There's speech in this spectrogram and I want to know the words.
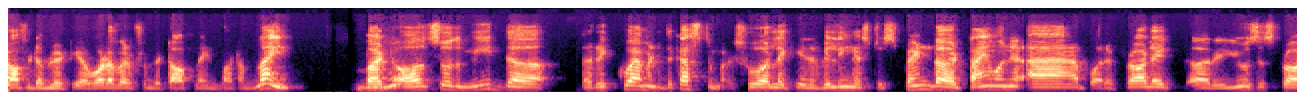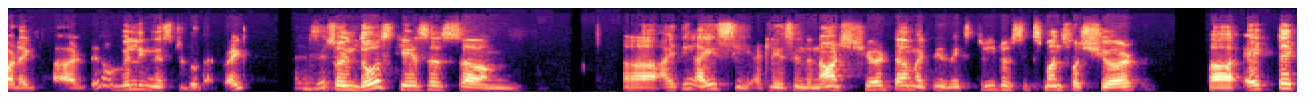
profitability or whatever from the top line, bottom line, but Mhm. also to meet the requirement of the customers who are like in the willingness to spend uh, time on your app or a product or use this product, or you know, willingness to do that, right? So in those cases, um, uh, I think I see at least in the not sure term, at least next three to six months for sure, uh, EdTech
